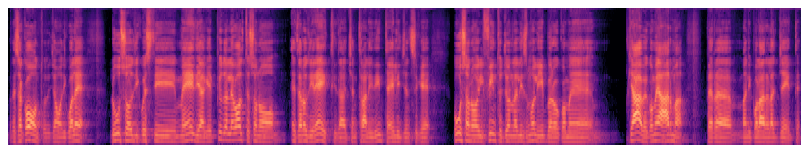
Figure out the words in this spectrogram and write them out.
resa conto diciamo, di qual è l'uso di questi media che più delle volte sono eterodiretti da centrali di intelligence che usano il finto giornalismo libero come chiave, come arma per eh, manipolare la gente.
